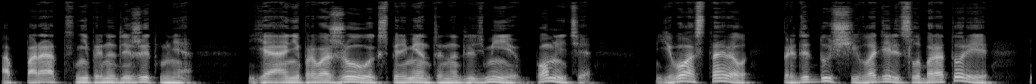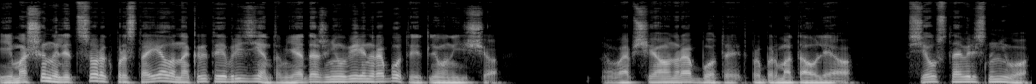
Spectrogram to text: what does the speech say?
аппарат не принадлежит мне. Я не провожу эксперименты над людьми, помните? Его оставил предыдущий владелец лаборатории, и машина лет сорок простояла, накрытая брезентом. Я даже не уверен, работает ли он еще». «Вообще он работает», — пробормотал Лео. Все уставились на него.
